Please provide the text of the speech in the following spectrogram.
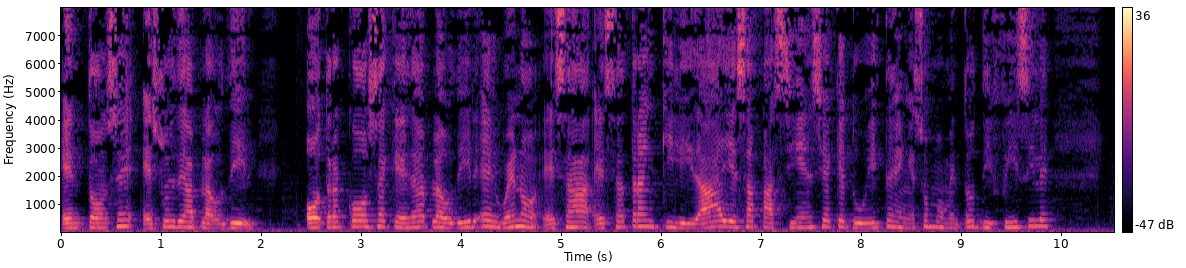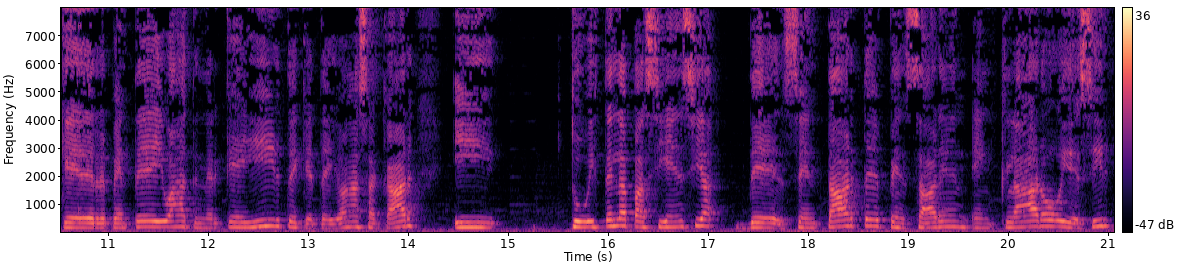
Entonces, eso es de aplaudir. Otra cosa que es de aplaudir es, bueno, esa, esa tranquilidad y esa paciencia que tuviste en esos momentos difíciles que de repente ibas a tener que irte, que te iban a sacar y tuviste la paciencia de sentarte, pensar en, claro y decir,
